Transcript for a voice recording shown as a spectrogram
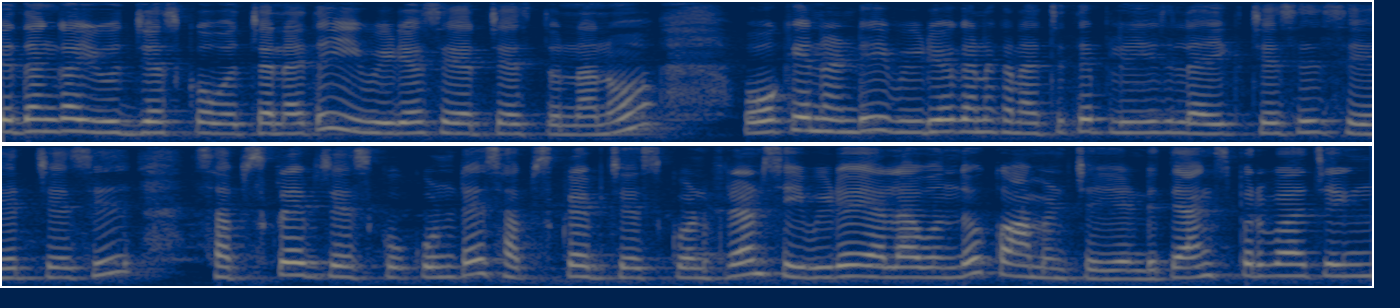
విధంగా యూజ్ చేసుకోవచ్చు అని అయితే ఈ వీడియో షేర్ చేస్తున్నాను. ఓకేనండి. ఈ వీడియో కనుక నచ్చితే ప్లీజ్ లైక్ చేసి షేర్ చేసి సబ్స్క్రైబ్ చేసుకోకుంటే సబ్స్క్రైబ్ చేసుకోండి. ఫ్రెండ్స్ ఈ వీడియో ఎలా ఉందో కామెంట్ చేయండి. Thanks for watching.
